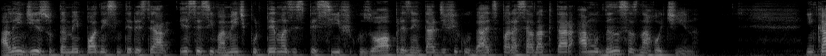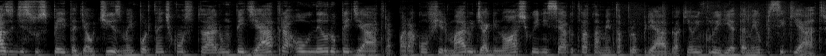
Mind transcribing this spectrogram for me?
Além disso, também podem se interessar excessivamente por temas específicos ou apresentar dificuldades para se adaptar a mudanças na rotina. Em caso de suspeita de autismo, é importante consultar um pediatra ou neuropediatra para confirmar o diagnóstico e iniciar o tratamento apropriado. Aqui eu incluiria também o psiquiatra,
